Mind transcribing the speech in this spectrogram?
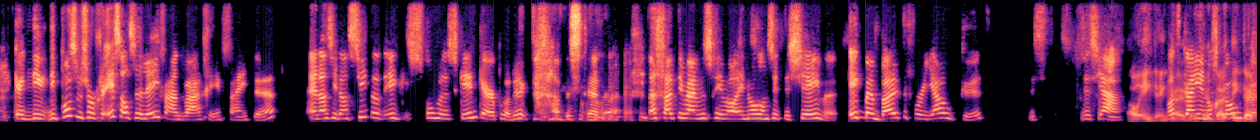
kijk, die, die postbezorger is al zijn leven aan het wagen in feite. En als hij dan ziet dat ik stomme skincare producten ga bestellen, dan gaat hij mij misschien wel enorm zitten shamen. Ik ben buiten voor jou, kut. Dus, dus ja, Oh, ik denk, Wat eh, kan dat je nog dat- ik, kopen? denk,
